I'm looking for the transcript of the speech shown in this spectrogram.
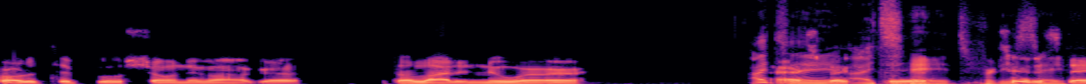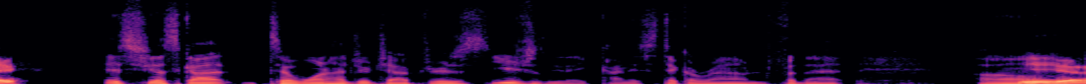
prototypical shonen manga with a lot of newer I'd say I'd say it. it's pretty to safe. stay. It's just got to 100 chapters. Usually they kind of stick around for that. Um, yeah.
